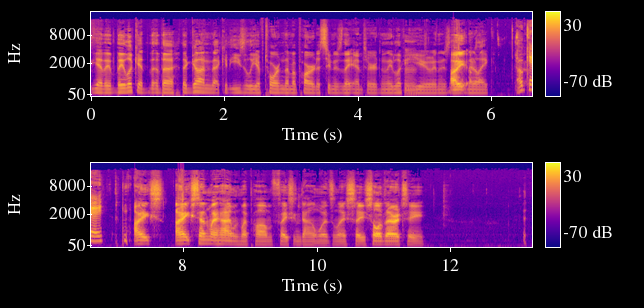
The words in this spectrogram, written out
Yeah, they they look at the, the the gun that could easily have torn them apart as soon as they entered, and they look at you, and there's Mm. I- they're like, okay, I ex- I extend my hand with my palm facing downwards and I say solidarity.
